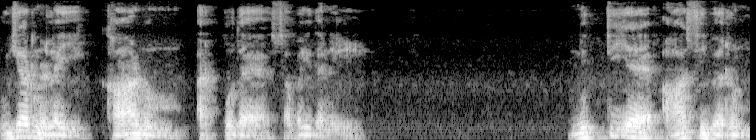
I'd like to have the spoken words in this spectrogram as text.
உயர்நிலை காணும் அற்புத சபைதனில் நித்திய ஆசி பெறும்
